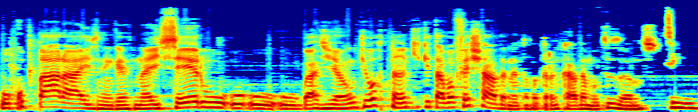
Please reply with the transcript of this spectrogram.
ocupar Isengard, né, e ser o, o, o- guardião de Orthanc que estava fechada, né, estava trancada há muitos anos. Sim.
